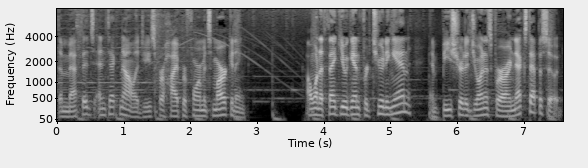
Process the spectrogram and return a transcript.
the methods and technologies for high performance marketing. I want to thank you again for tuning in, and be sure to join us for our next episode.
